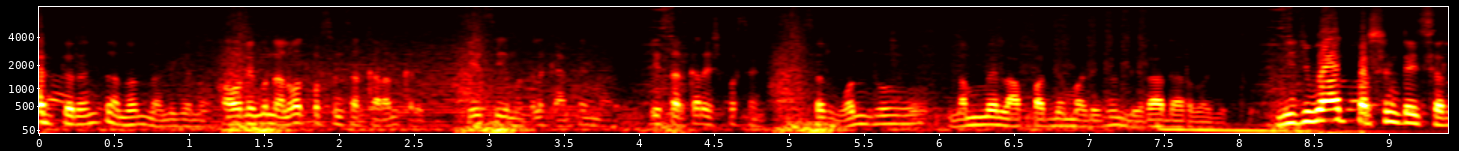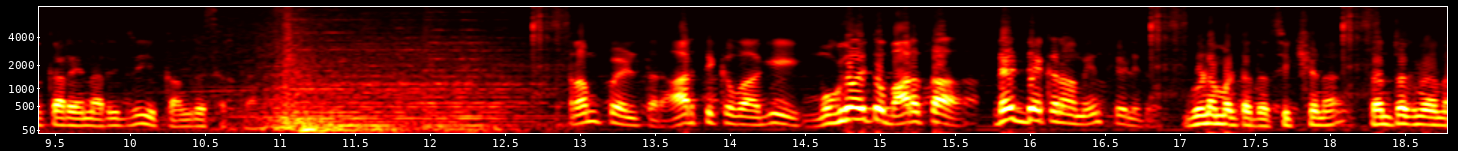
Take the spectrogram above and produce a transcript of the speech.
ಆಗ್ತಾರೆ ಅಂತ ಅನ್ನೋದು ನನಗೆ ನೋವು. ಅವ್ರು ನಿಮ್ಮ ನಲ್ವತ್ತು ಪರ್ಸೆಂಟ್ ಸರ್ಕಾರ ಅಂತ ಕರೀತಾರೆ. ಎ ಸಿ ಎಂ ಅಂತೆಲ್ಲ ಕ್ಯಾಂಪೇನ್ ಮಾಡಿದ್ರು. ಈ ಸರ್ಕಾರ ಎಷ್ಟು ಪರ್ಸೆಂಟ್ ಸರ್ ಒಂದು ನಮ್ಮ ಮೇಲೆ ಆಪಾದನೆ ಮಾಡಿದ್ರು ನಿರಾಧಾರವಾಗಿತ್ತು. ನಿಜವಾದ ಪರ್ಸೆಂಟೇಜ್ ಸರ್ಕಾರ ಏನಾರಿದ್ರೆ ಈ ಕಾಂಗ್ರೆಸ್ ಸರ್ಕಾರ. ಟ್ರಂಪ್ ಹೇಳ್ತಾರೆ. ಆರ್ಥಿಕವಾಗಿ ಮುಗಿದೋಯ್ತು ಭಾರತ, ಡೆಡ್ ಎಕನಾಮಿ ಅಂತ ಹೇಳಿದ್ರು. ಗುಣಮಟ್ಟದ ಶಿಕ್ಷಣ, ತಂತ್ರಜ್ಞಾನ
